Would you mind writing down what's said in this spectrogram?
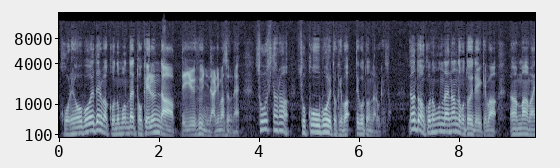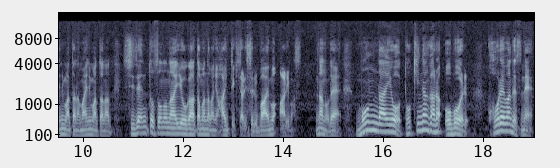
これを覚えてればこの問題解けるんだっていうふうになりますよね。そうしたらそこを覚えとけばってことになるわけですよ。あとはこの問題何度も解いていけばあまあ前にもあったな前にもあったな自然とその内容が頭の中に入ってきたりする場合もあります。なので問題を解きながら覚えるこれはですね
